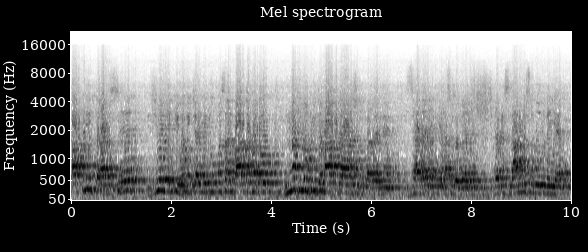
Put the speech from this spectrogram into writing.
اپنی طرف سے یہ نیکی ہونی چاہیے جو مثلا بعض دفعہ لوگ نفلوں کی جماعت کرانا شروع کر دیتے ہیں۔ زیادہ نیکی حاصل ہو جائے گی جب اسلام میں ثبوت نہیں ہے،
